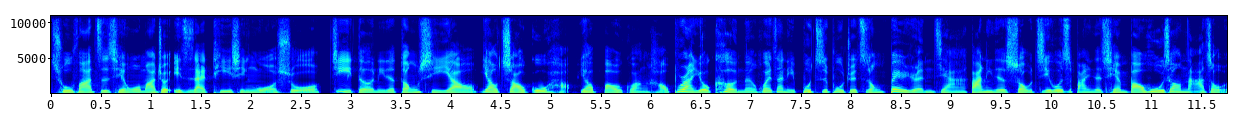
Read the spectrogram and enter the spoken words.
出发之前，我妈就一直在提醒我说：“记得你的东西要要照顾好，要保管好，不然有可能会在你不知不觉之中被人家把你的手机或是把你的钱包、护照拿走。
